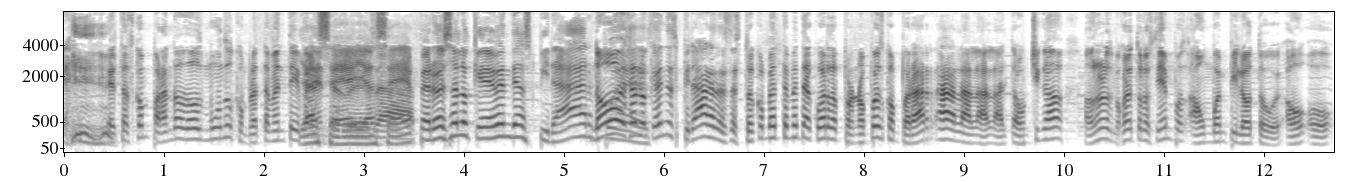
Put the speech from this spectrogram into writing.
Estás comparando dos mundos completamente ya diferentes. sé, ya o sea, sé. Pero eso es lo que deben de aspirar. No, pues. eso es lo que deben de aspirar. es- Estoy completamente de acuerdo, pero no puedes comparar a, la- la- la- a un chingado, a uno de los mejores de todos los tiempos, a un buen piloto, güey. O, o-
